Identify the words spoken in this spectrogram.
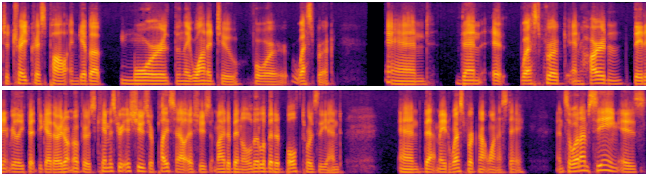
to trade Chris Paul and give up more than they wanted to for Westbrook. And then it, Westbrook and Harden, they didn't really fit together. I don't know if it was chemistry issues or playstyle issues. It might have been a little bit of both towards the end. And that made Westbrook not want to stay. And so what I'm seeing is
